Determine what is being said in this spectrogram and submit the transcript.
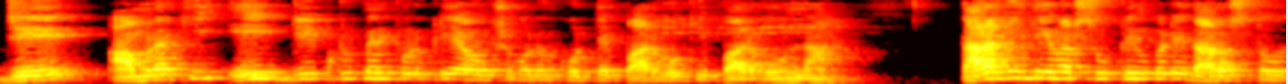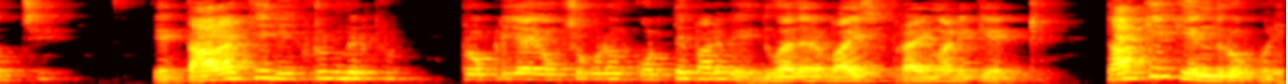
যে, আমরা কি এই রিক্রুটমেন্ট প্রক্রিয়ায় অংশগ্রহণ করতে পারব কি পারব না। তারা কিন্তু এবার সুপ্রিম কোর্টে দ্বারস্থ হচ্ছে। যে, তারা কি রিক্রুটমেন্ট প্রক্রিয়ায় অংশগ্রহণ করতে পারবে দু হাজার বাইশ প্রাইমারি টেট? তাকে কেন্দ্র করে,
